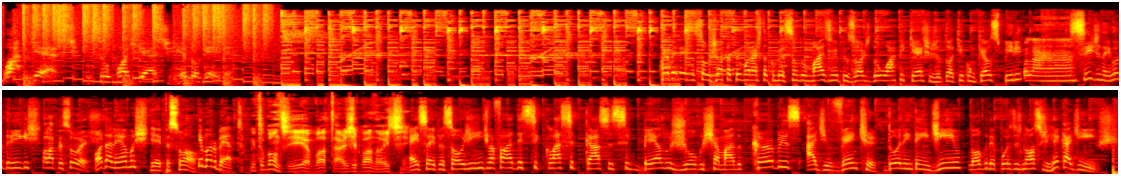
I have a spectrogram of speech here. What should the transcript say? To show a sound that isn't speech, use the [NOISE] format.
Warpcast, o seu podcast retro gamer. Qual é, beleza? Eu sou o JP Moraes, tá começando mais um episódio do Warpcast. Hoje eu tô aqui com Kel Spiri, Olá. Sidney Rodrigues, Olá, pessoas. Oda Lemos E aí, pessoal? e Mano Beto. Muito bom dia, boa tarde, boa noite. É isso aí, pessoal. Hoje a gente vai falar desse classicaço, esse belo jogo chamado Kirby's Adventure do Nintendinho, logo depois dos nossos recadinhos.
